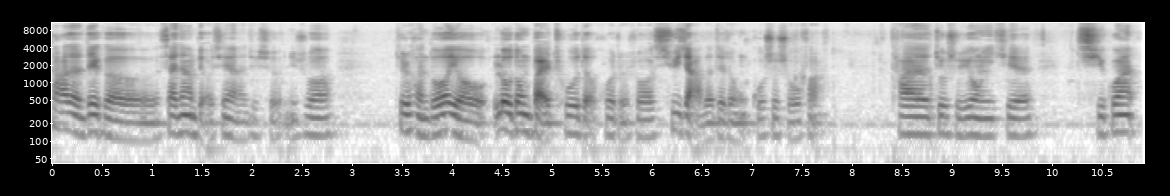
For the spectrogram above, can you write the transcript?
它的这个下降表现啊，就是你说，就是很多有漏洞百出的，或者说虚假的这种故事手法，他就是用一些奇观，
